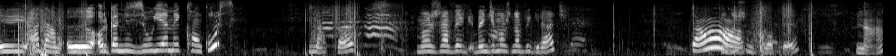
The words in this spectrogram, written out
y, Adam, y, organizujemy konkurs. Na co? Można będzie można wygrać Tak. 50 zł na.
